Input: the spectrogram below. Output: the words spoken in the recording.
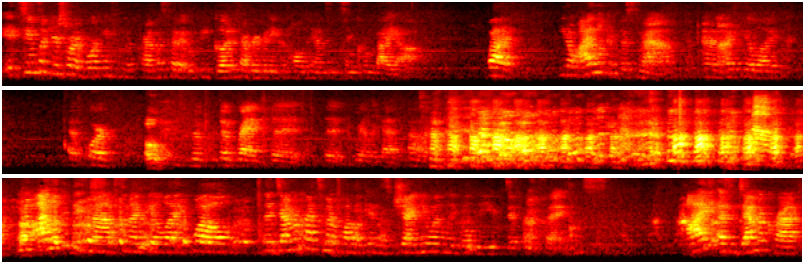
it seems like you're sort of working from the premise that it would be good if everybody could hold hands and sing kumbaya. But, you know, I look at this map and I feel like, uh, or Oh. the, the red, the, the really bad. Oh. Um, you know, I look at these maps and I feel like, well, the Democrats and the Republicans genuinely believe different things. I, as a Democrat,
